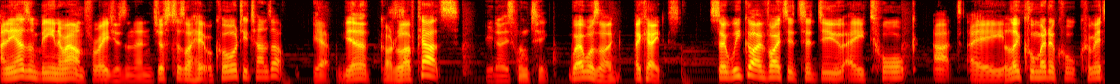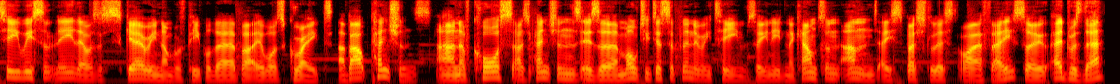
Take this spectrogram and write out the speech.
And he hasn't been around for ages. And then just as I hit record, he turns up. Yeah, yeah. Gotta love cats. He knows one too. Where was I? Okay. So we got invited to do a talk at a local medical committee recently. There was a scary number of people there, but it was great about pensions. And of course, as pensions is a multidisciplinary team, so you need an accountant and a specialist IFA. So Ed was there,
